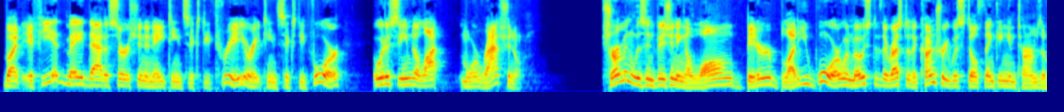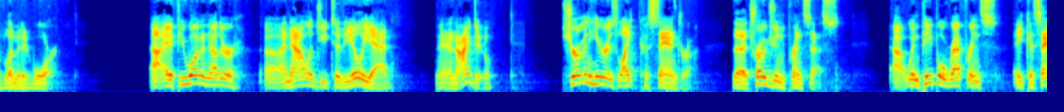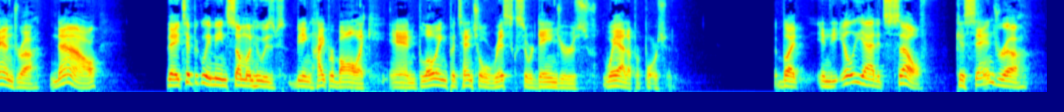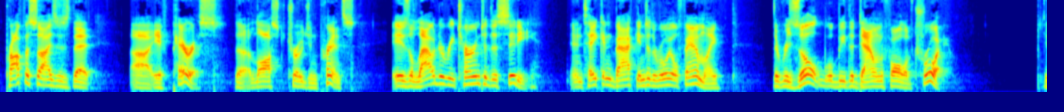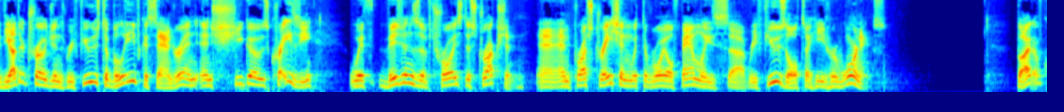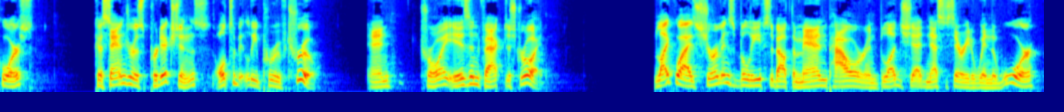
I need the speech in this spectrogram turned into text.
But if he had made that assertion in 1863 or 1864, it would have seemed a lot more rational. Sherman was envisioning a long, bitter, bloody war when most of the rest of the country was still thinking in terms of limited war. Uh, if you want another uh, analogy to the Iliad, and I do, Sherman here is like Cassandra, the Trojan princess. Uh, when people reference a Cassandra now, they typically mean someone who is being hyperbolic and blowing potential risks or dangers way out of proportion. But in the Iliad itself, Cassandra prophesizes that uh, if Paris, the lost Trojan prince, is allowed to return to the city and taken back into the royal family, the result will be the downfall of Troy. The other Trojans refuse to believe Cassandra, and, and she goes crazy with visions of Troy's destruction and frustration with the royal family's uh, refusal to heed her warnings. But, of course, Cassandra's predictions ultimately prove true, and Troy is in fact destroyed. Likewise, Sherman's beliefs about the manpower and bloodshed necessary to win the war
